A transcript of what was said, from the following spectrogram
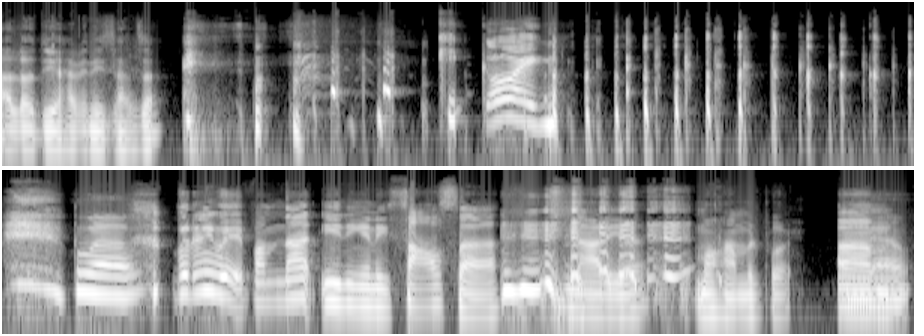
Hello, do you have any salsa? keep going. Whoa. But anyway, if I'm not eating any salsa, mm-hmm. Nadia, Mohammed Pur, um, no,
